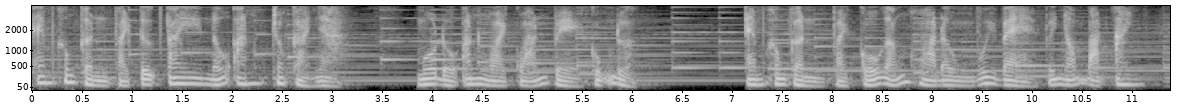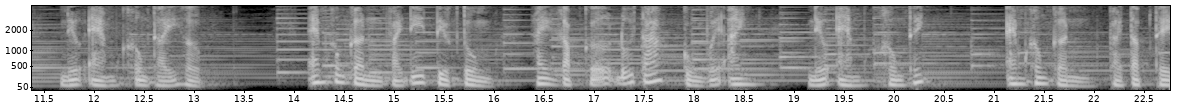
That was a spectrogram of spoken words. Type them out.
em không cần phải tự tay nấu ăn cho cả nhà. Mua đồ ăn ngoài quán về cũng được. Em không cần phải cố gắng hòa đồng vui vẻ với nhóm bạn anh nếu em không thấy hợp. Em không cần phải đi tiệc tùng hay gặp gỡ đối tác cùng với anh nếu em không thích. Em không cần phải tập thể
